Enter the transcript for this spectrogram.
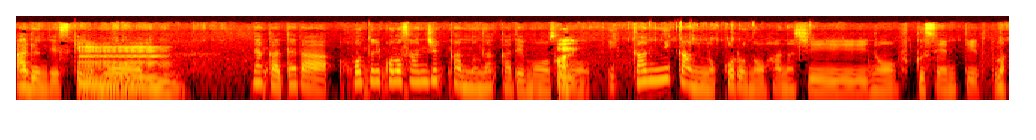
あるんですけども、なんかただ本当にこの30巻の中でもそはいの1巻2巻の頃のお話の伏線っていうまあ、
